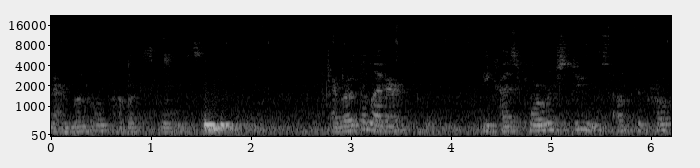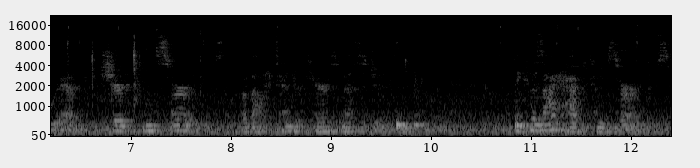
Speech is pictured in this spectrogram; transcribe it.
in our local public schools. I wrote the letter because former students of the program shared concerns about Tender Cares messages. Because I have concerns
